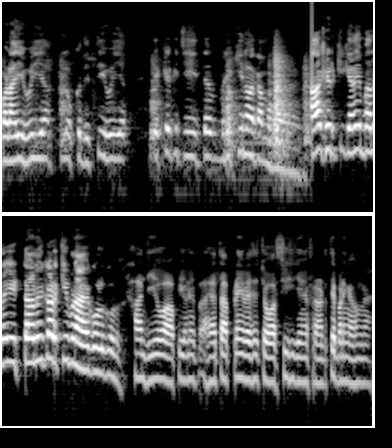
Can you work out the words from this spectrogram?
ਬਣਾਈ ਹੋਈ ਆ ਲੁੱਕ ਦਿੱਤੀ ਹੋਈ ਆ। ਇੱਕ ਇੱਕ ਚੀਜ਼ ਤੇ ਬਰੀਕੀ ਨਾਲ ਕੰਮ ਹੋਇਆ ਹੋਇਆ ਆ ਖਿੜਕੀ ਕਹਿੰਦੇ ਮਤਲਬ ਇੱਟਾਂ ਨੂੰ ਹੀ ਘੜਕੀ ਬਣਾਇਆ ਗੋਲ ਗੋਲ। ਹਾਂਜੀ ਉਹ ਆਪ ਹੀ ਉਹਨੇ ਹੈ ਤਾਂ ਆਪਣੇ ਵੈਸੇ ਚੌਰਸੀ ਸੀ ਜਿਵੇਂ ਫਰੰਟ ਤੇ ਬਣੀਆਂ ਹੋਈਆਂ।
